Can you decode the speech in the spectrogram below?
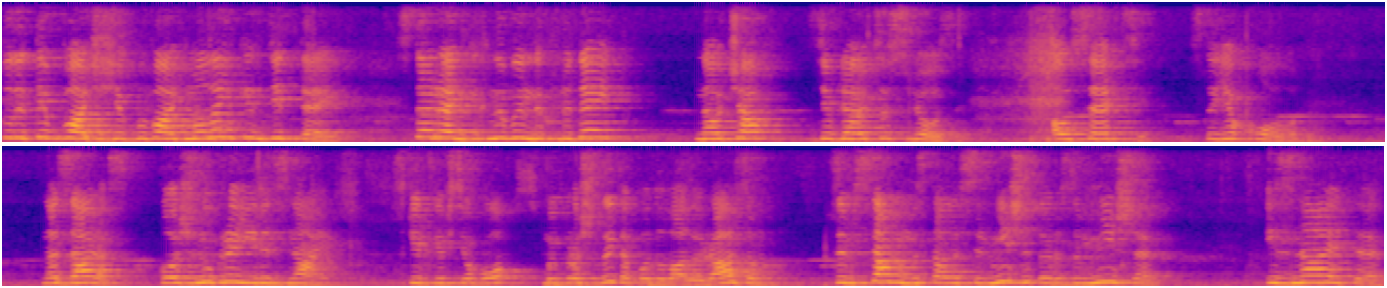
коли ти бачиш, як бувають маленьких дітей, стареньких невинних людей, на очах з'являються сльози, а у серці стає холодно. На зараз кожен українець знає, скільки всього ми пройшли та подолали разом. Цим самим ми стали сильніше та розумніше. І знаєте,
